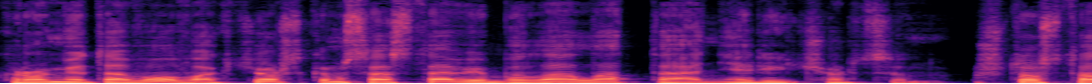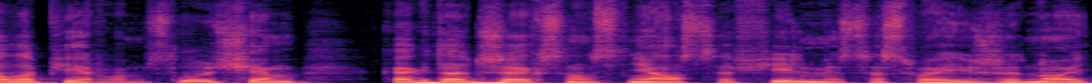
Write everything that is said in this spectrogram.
Кроме того, в актерском составе была Латаня Ричардсон, что стало первым случаем, когда Джексон снялся в фильме со своей женой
